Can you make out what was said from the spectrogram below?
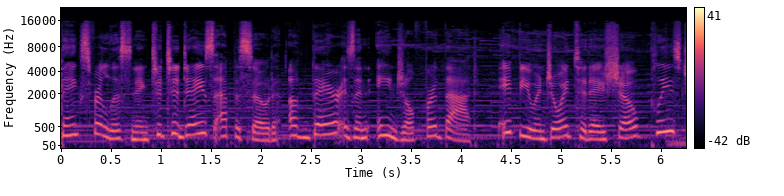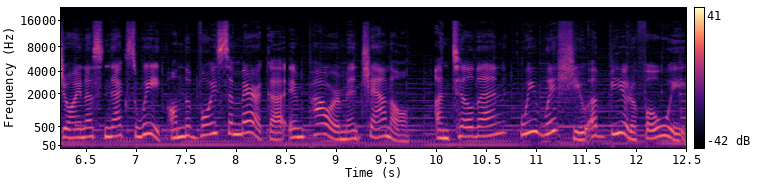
Thanks for listening to today's episode of There is an Angel for That. If you enjoyed today's show, please join us next week on the Voice America Empowerment Channel. Until then, we wish you a beautiful week.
